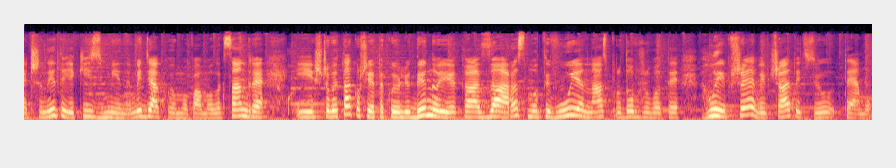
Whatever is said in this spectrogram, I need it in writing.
е, чинити якісь зміни. Ми дякуємо вам, Олександре, і що ви також є такою людиною, яка зараз мотивує нас продовжувати глибше вивчати цю тему.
